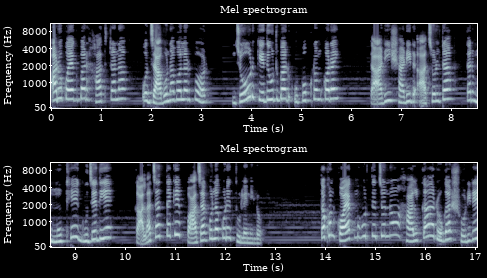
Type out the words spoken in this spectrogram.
আরও কয়েকবার হাত টানা ও যাব না বলার পর জোর কেঁদে উঠবার উপক্রম করায় তারই শাড়ির আঁচলটা তার মুখে গুজে দিয়ে কালাচাঁদ তাকে পাজা গোলা করে তুলে নিল। তখন কয়েক মুহূর্তের জন্য হালকা রোগা শরীরে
